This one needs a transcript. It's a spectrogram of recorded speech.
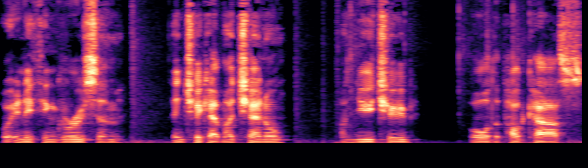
or anything gruesome, then check out my channel on YouTube or the podcasts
